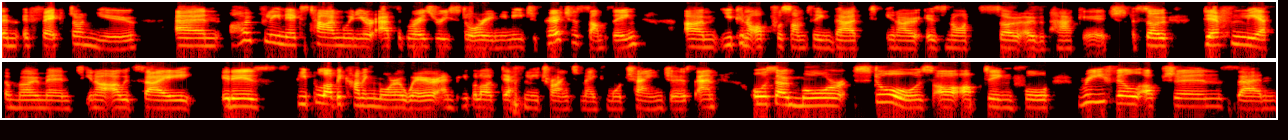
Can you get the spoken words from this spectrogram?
an effect on you. And hopefully next time when you're at the grocery store and you need to purchase something um, you can opt for something that you know is not so overpackaged. So definitely at the moment you know i would say it is people are becoming more aware and people are definitely trying to make more changes. And also more stores are opting for refill options and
